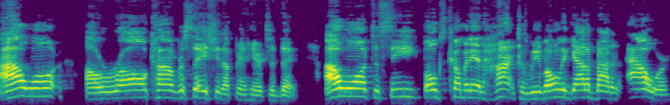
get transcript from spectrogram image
I want a raw conversation up in here today. I want to see folks coming in hot because we've only got about an hour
